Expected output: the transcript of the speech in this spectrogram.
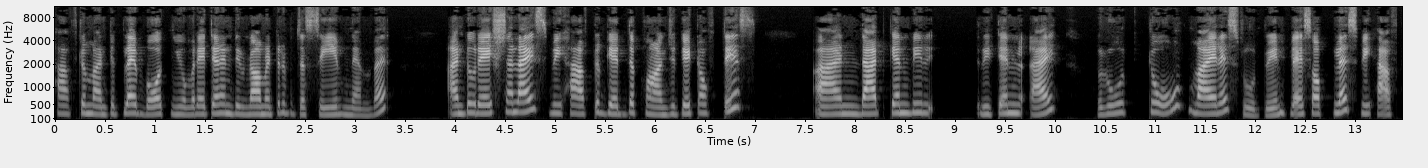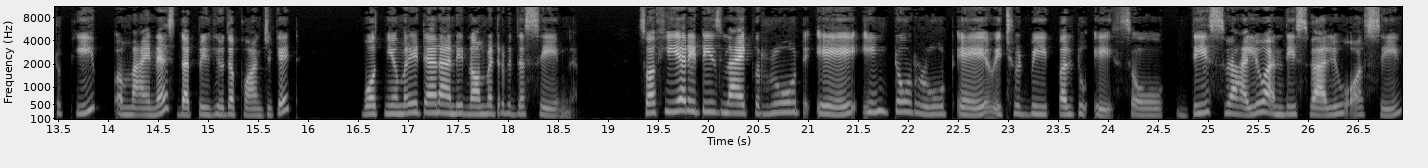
have to multiply both numerator and denominator with the same number. And to rationalize, we have to get the conjugate of this and that can be written like root 2 minus root 2. In place of plus, we have to keep a minus that will give the conjugate. Both numerator and denominator with the same. So here it is like root a into root a which would be equal to a. So this value and this value are same.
